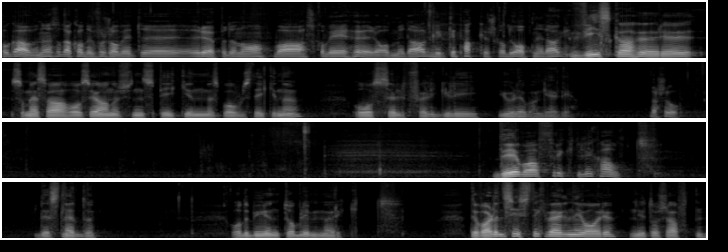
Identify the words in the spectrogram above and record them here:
på, gavene, så da kan du for så vidt uh, røpe det nå. Hva skal vi høre om i dag? Hvilke pakker skal du åpne i dag? Vi skal høre, som jeg sa, H.C. Andersens 'Spiken med svovelstikkene' og selvfølgelig juleevangeliet. Vær så god. Det var fryktelig kaldt. Det snedde. Og det begynte å bli mørkt. Det var den siste kvelden i året, nyttårsaften.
